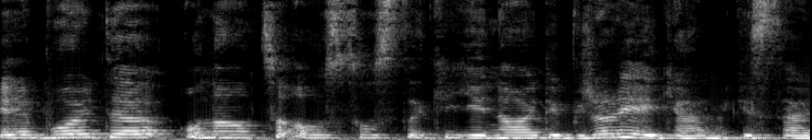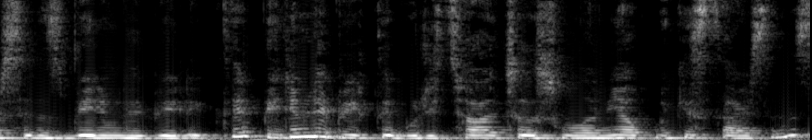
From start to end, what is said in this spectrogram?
E, bu arada 16 Ağustos'taki yeni ayda bir araya gelmek isterseniz benimle birlikte, benimle birlikte bu ritüel çalışmalarını yapmak isterseniz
